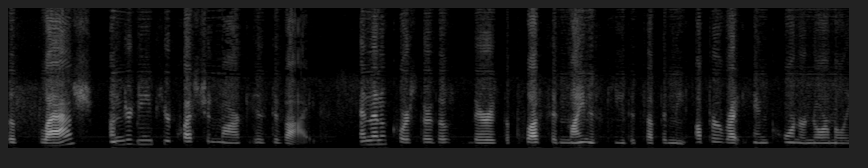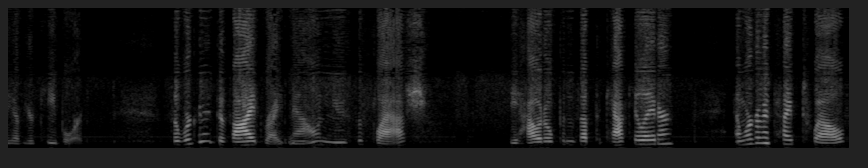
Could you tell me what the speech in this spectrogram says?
The slash underneath your question mark is divide. And then, of course, there, is the plus and minus key that's up in the upper right-hand corner normally of your keyboard. So we're going to divide right now and use the slash see how it opens up the calculator. And we're going to type 12,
